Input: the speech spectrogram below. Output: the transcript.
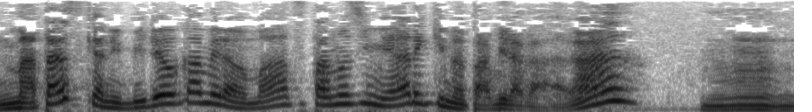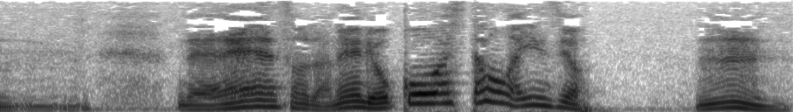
まあ確かにビデオカメラを回す楽しみありきの旅だからな。うん。でね、そうだね、旅行はした方がいいんですよ。うん。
